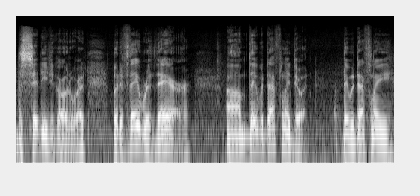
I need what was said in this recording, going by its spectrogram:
the city to go to it. But if they were there, um, they would definitely do it. They would definitely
